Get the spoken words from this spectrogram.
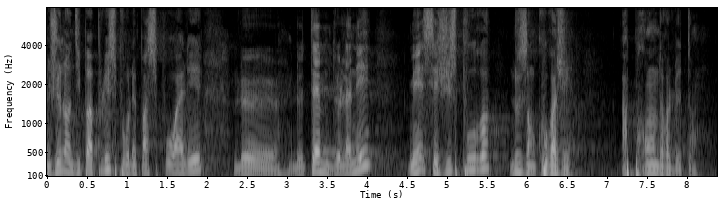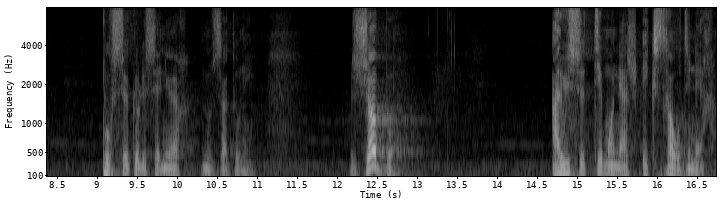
Je n'en dis pas plus pour ne pas spoiler le, le thème de l'année, mais c'est juste pour nous encourager à prendre le temps pour ce que le Seigneur nous a donné. Job a eu ce témoignage extraordinaire.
